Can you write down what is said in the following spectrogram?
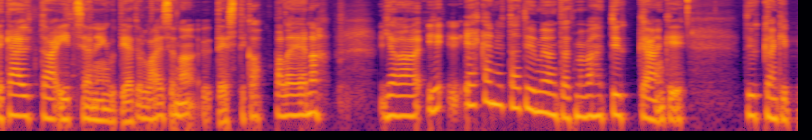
ja käyttää itseäni niin kuin tietynlaisena testikappaleena. Ja ehkä nyt täytyy myöntää, että mä vähän tykkäänkin, tykkäänkin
